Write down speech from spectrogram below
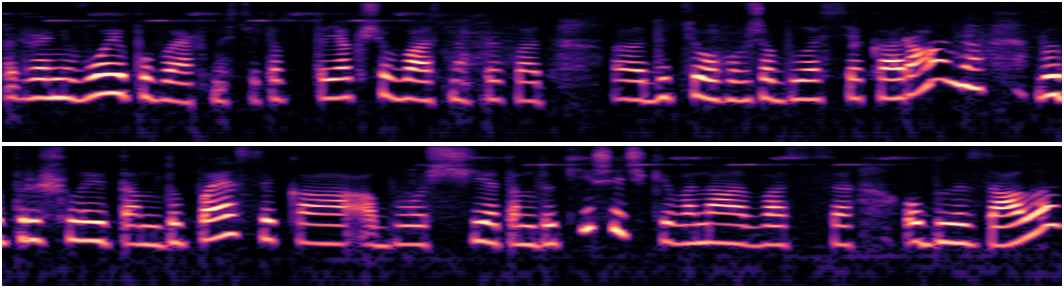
раньової поверхності. Тобто, якщо у вас, наприклад, до цього вже була яка рана, ви прийшли там до песика або ще там до кішечки, вона вас облизала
